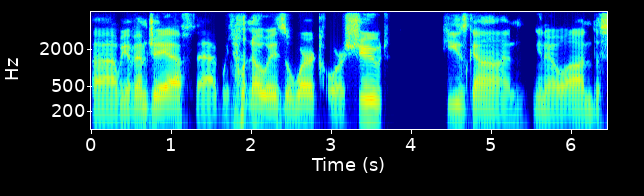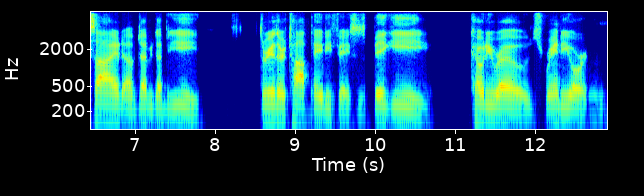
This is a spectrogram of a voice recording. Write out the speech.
Uh, we have MJF that we don't know is a work or a shoot. He's gone. You know, on the side of WWE, three of their top baby faces, Big E, Cody Rhodes, Randy Orton,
